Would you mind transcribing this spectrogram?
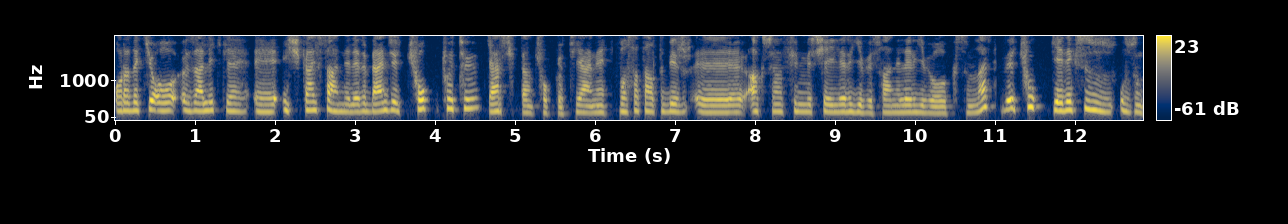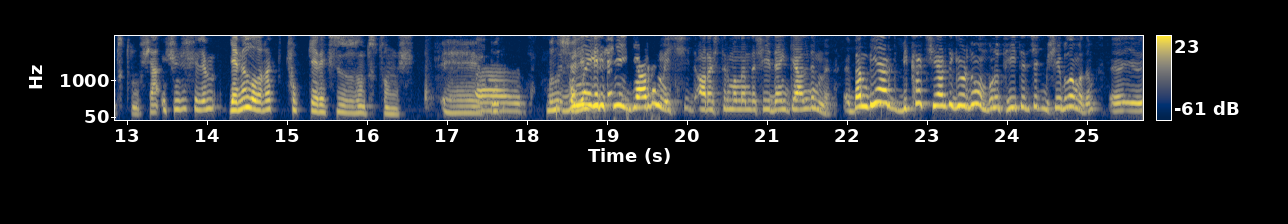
oradaki o özellikle e, işgal sahneleri bence çok kötü. Gerçekten çok kötü. Yani vasat altı bir e, aksiyon filmi şeyleri gibi, sahneleri gibi o kısımlar. Ve çok gereksiz uz- uzun tutulmuş. Yani üçüncü film genel olarak çok gereksiz uzun tutulmuş. Ee, bu, bunu Bununla ilgili şey gördün mü? Hiç araştırmalarında şey denk geldin mi? E, ben bir yerde birkaç yerde gördüm ama bunu teyit edecek bir şey bulamadım. Ee,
